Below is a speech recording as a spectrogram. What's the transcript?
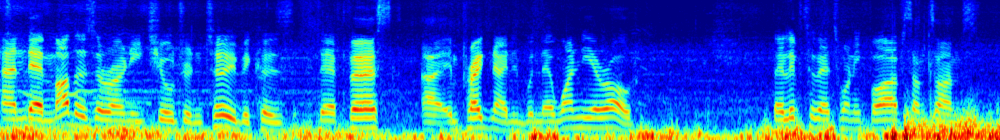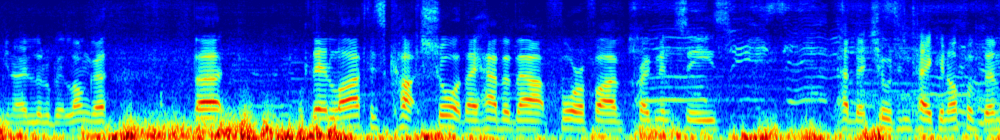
And their mothers are only children too because they're first uh, impregnated when they're one year old. They live till they're 25, sometimes, you know, a little bit longer. But their life is cut short. They have about four or five pregnancies, have their children taken off of them,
